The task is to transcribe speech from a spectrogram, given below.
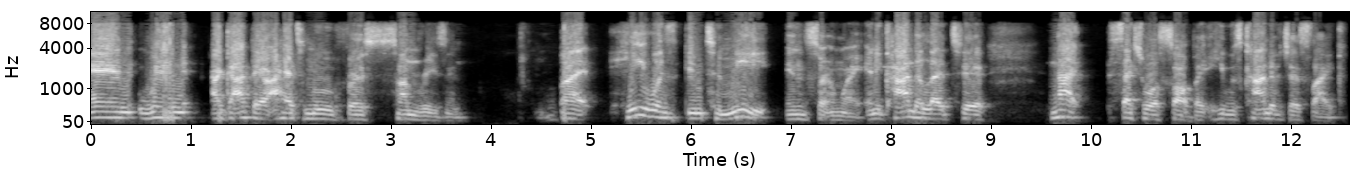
And when I got there, I had to move for some reason. But he was into me in a certain way. And it kind of led to not sexual assault, but he was kind of just like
